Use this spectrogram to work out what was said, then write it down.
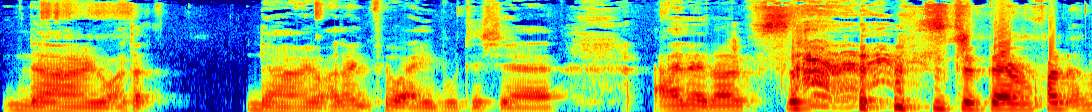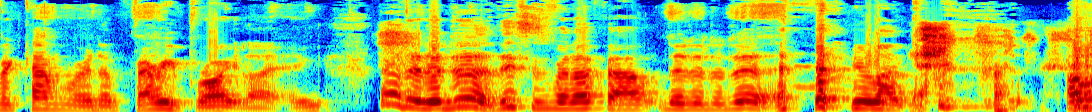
no, I don't. No, I don't feel able to share. And then I've stood there in front of a camera in a very bright lighting. Da, da, da, da, this is when I felt. Da, da, da, da. You're like, I'm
